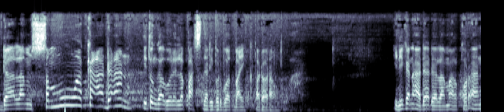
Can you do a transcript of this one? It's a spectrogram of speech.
dalam semua keadaan itu nggak boleh lepas dari berbuat baik kepada orang tua. Ini kan ada dalam Al-Quran,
